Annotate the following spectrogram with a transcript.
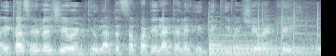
एका साईडला जेवण ठेवलं. आता चपाती लाटायला घेते की मग जेवण रेडी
